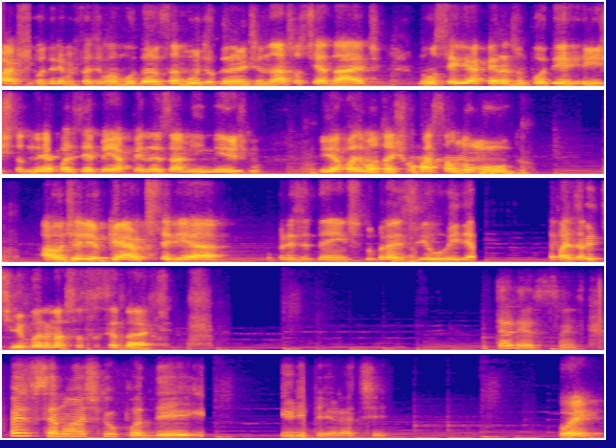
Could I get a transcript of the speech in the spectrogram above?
acho que poderíamos fazer uma mudança muito grande na sociedade. Não seria apenas um poder isto, não ia fazer bem apenas a mim mesmo, eu ia fazer uma transformação no mundo. Onde ali o Garrett seria o presidente do Brasil e iria fazer efetiva na nossa sociedade. Interessante. Mas você não acha que o poder iria imperar a ti? Oi?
